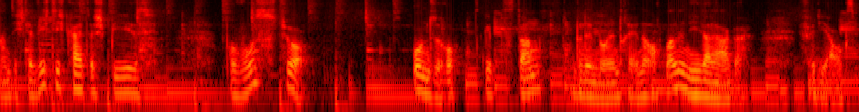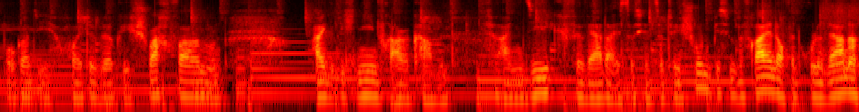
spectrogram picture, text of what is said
waren sich der Wichtigkeit des Spiels bewusst. Ja, und so gibt es dann unter dem neuen Trainer auch mal eine Niederlage für die Augsburger, die heute wirklich schwach waren und eigentlich nie in Frage kamen für einen Sieg. Für Werder ist das jetzt natürlich schon ein bisschen befreiend, auch wenn Ole Werner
